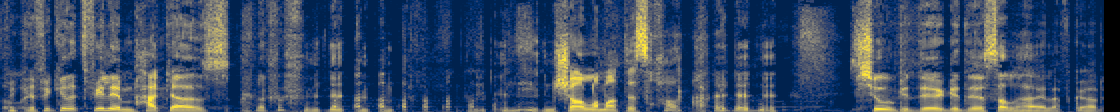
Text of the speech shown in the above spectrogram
فكرة, فكرة فيلم حكاس إن شاء الله ما تصحى. شو قد إيه قد إيه صار هاي الأفكار؟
